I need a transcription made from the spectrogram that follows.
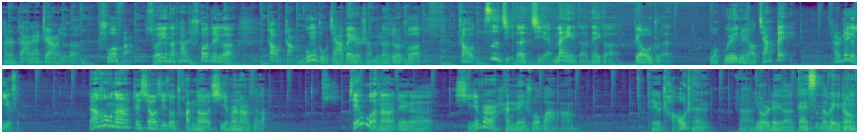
它是大概这样一个说法。所以呢，他是说这个照长公主加倍是什么呢？就是说照自己的姐妹的那个标准，我闺女要加倍，他是这个意思。然后呢，这消息就传到媳妇儿那儿去了。结果呢，这个媳妇儿还没说话啊，这个朝臣啊，又是这个该死的魏征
